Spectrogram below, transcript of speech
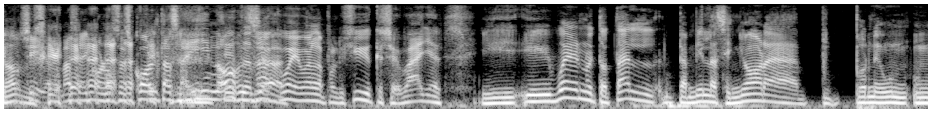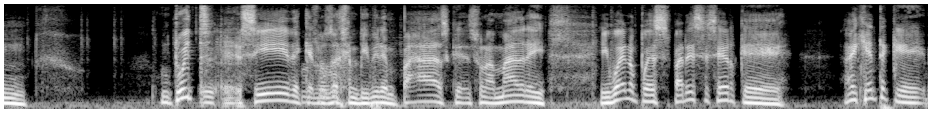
¿no? pues sí, además ahí con los escoltas ahí, ¿no? Sí, O entonces, sea, ah, voy a llevar a la policía y que se vayan. Y, y bueno, y total, también la señora pone un, un- un tuit. eh, sí, de que los dejen vivir en paz, que es una madre. Y, y bueno, pues parece ser que hay gente que,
